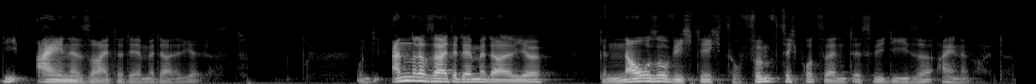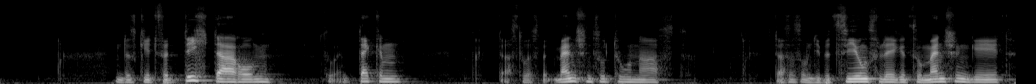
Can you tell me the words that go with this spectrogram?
die eine Seite der Medaille ist. Und die andere Seite der Medaille genauso wichtig zu 50 Prozent ist wie diese eine Seite. Und es geht für dich darum, zu entdecken, dass du es mit Menschen zu tun hast, dass es um die Beziehungspflege zu Menschen geht,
